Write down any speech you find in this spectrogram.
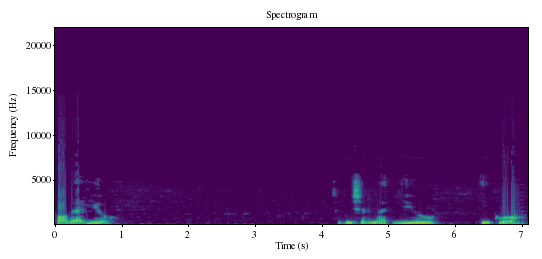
call that u. So we said let u equal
